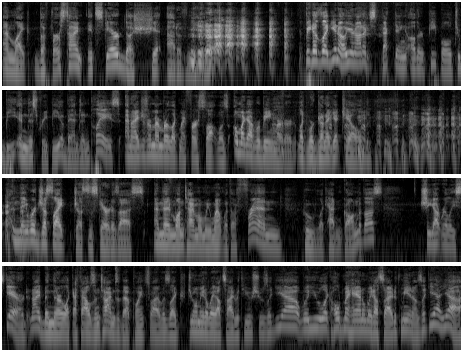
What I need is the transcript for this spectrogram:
and like the first time it scared the shit out of me. because like you know you're not expecting other people to be in this creepy abandoned place and i just remember like my first thought was oh my god we're being murdered like we're gonna get killed and they were just like just as scared as us and then one time when we went with a friend who like hadn't gone with us she got really scared and i'd been there like a thousand times at that point so i was like do you want me to wait outside with you? She was like yeah will you like hold my hand and wait outside with me? And i was like yeah yeah.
